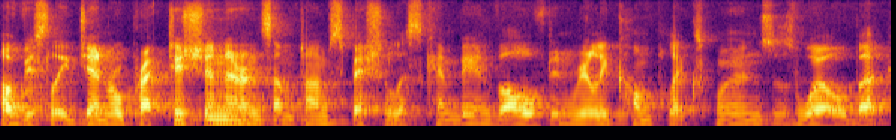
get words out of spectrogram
Obviously general practitioner and sometimes specialists can be involved in really complex wounds as well. But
